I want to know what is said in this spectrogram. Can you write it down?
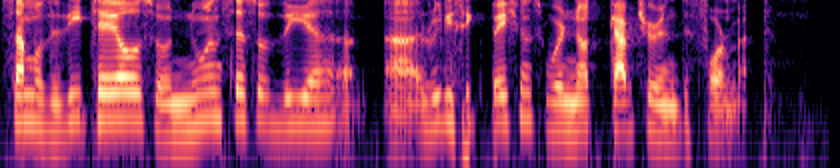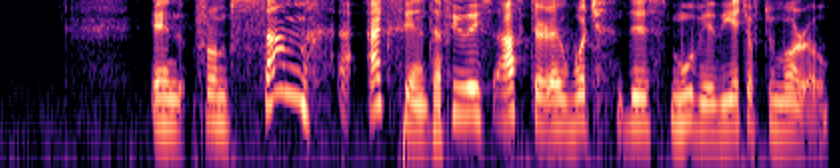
some of the details or nuances of the uh, uh, really sick patients were not captured in the format. And from some accident, a few days after I watched this movie, The Edge of Tomorrow,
